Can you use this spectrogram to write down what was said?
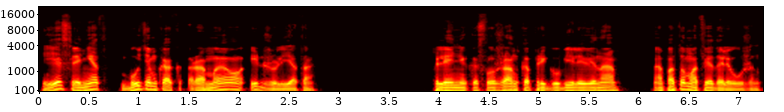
Если нет, будем как Ромео и Джульетта». Пленник и служанка пригубили вина а потом отведали ужин.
